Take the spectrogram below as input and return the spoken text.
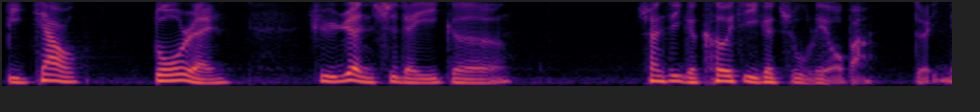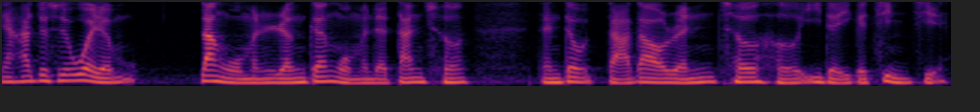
比较多人。去认识的一个，算是一个科技一个主流吧。对，那它就是为了让我们人跟我们的单车能够达到人车合一的一个境界。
